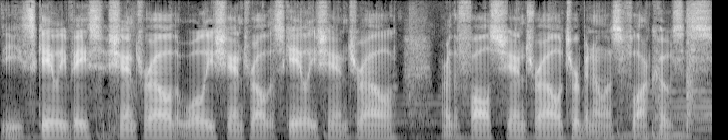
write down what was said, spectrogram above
the scaly vase chanterelle, the woolly chanterelle, the scaly chanterelle, or the false chanterelle, Turbinellus floccosus.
